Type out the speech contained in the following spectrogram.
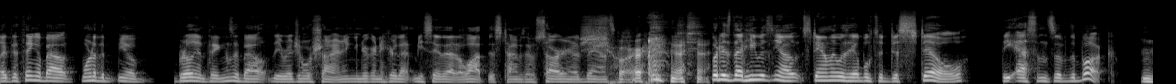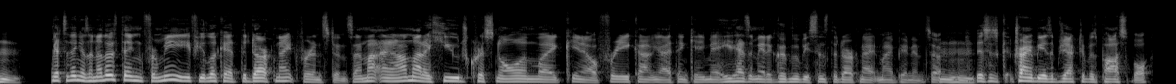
Like the thing about one of the you know brilliant things about the original Shining, and you're going to hear that me say that a lot this time. So sorry in advance. sure. But is that he was you know Stanley was able to distill the essence of the book. hmm That's the thing is another thing for me. If you look at The Dark Knight, for instance, I'm not, and I'm not a huge Chris Nolan like you know freak. I, know, I think he may, he hasn't made a good movie since The Dark Knight, in my opinion. So Mhm. this is trying to be as objective as possible.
